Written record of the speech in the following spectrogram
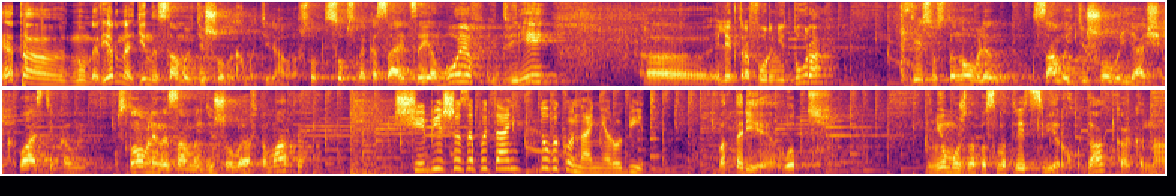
это, ну, наверное, один из самых дешевых материалов. Что, собственно, касается и обоев, и дверей, э, электрофурнитура. Здесь установлен самый дешевый ящик пластиковый, установлены самые дешевые автоматы. Ще більше запитань до виконання робіт. Батарея, вот на нее можно посмотреть сверху, да, как она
